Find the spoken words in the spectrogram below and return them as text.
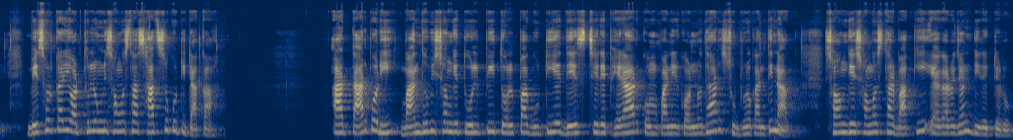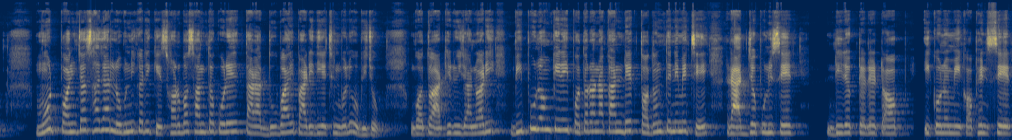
বেসরকারি অর্থলগ্নি সংস্থা সাতশো কোটি টাকা। আর তারপরই বান্ধবীর সঙ্গে তল্পি তল্পা গুটিয়ে দেশ ছেড়ে ফেরার কোম্পানির কর্ণধার শুভ্রকান্তি নাগ। সঙ্গে সংস্থার বাকি এগারো জন ডিরেক্টরও। মোট পঞ্চাশ হাজার লগ্নিকারীকে সর্বশান্ত করে তারা দুবাই পাড়ি দিয়েছেন বলে অভিযোগ। গত আঠেরোই জানুয়ারি বিপুল অঙ্কের এই প্রতারণা কাণ্ডের তদন্তে নেমেছে রাজ্য পুলিশের ডিরেক্টরেট অফ ইকোনমিক অফেন্সের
